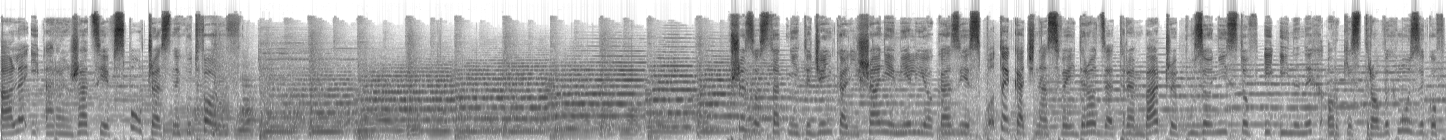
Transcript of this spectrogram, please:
ale i aranżacje współczesnych utworów. Przez ostatni tydzień Kaliszanie mieli okazję spotykać na swej drodze trębaczy, puzonistów i innych orkiestrowych muzyków.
